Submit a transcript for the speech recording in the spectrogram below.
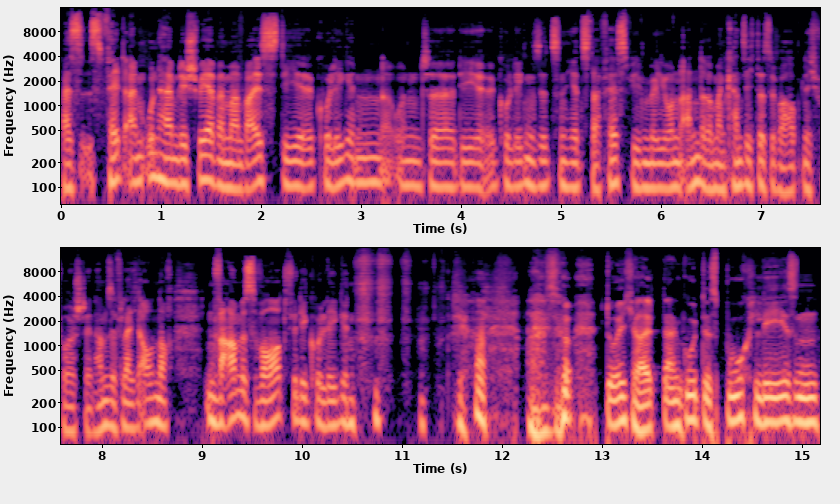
Weil es, es fällt einem unheimlich schwer, wenn man weiß, die Kolleginnen und äh, die Kollegen sitzen jetzt da fest wie Millionen andere. Man kann sich das überhaupt nicht vorstellen. Haben Sie vielleicht auch noch ein warmes Wort für die Kollegin? Ja, also durchhalten, ein gutes Buch lesen,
